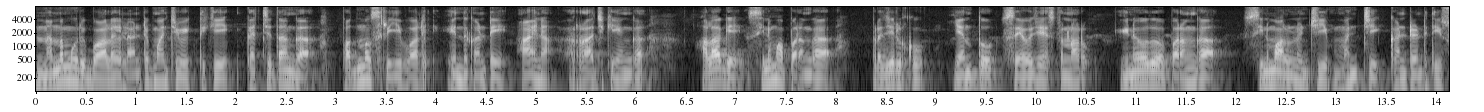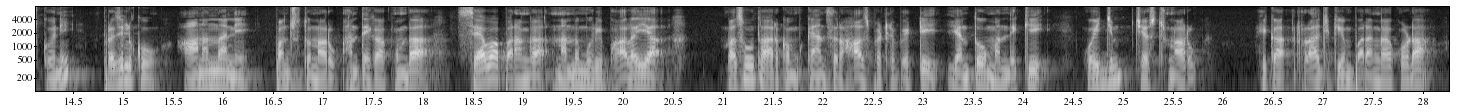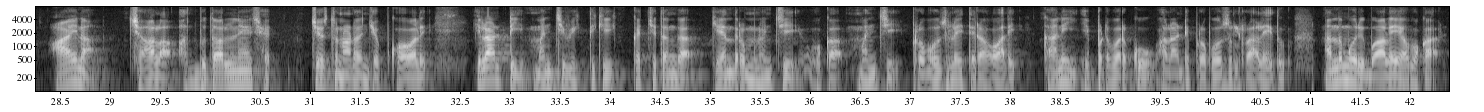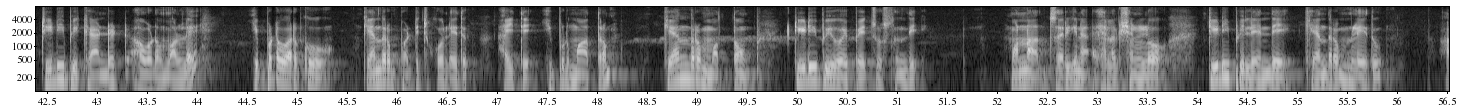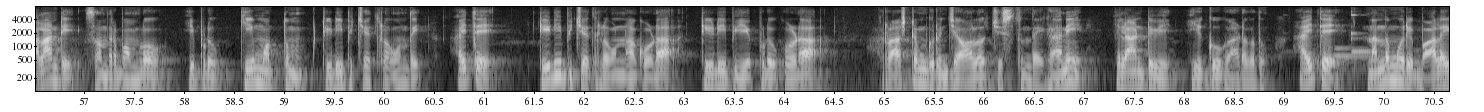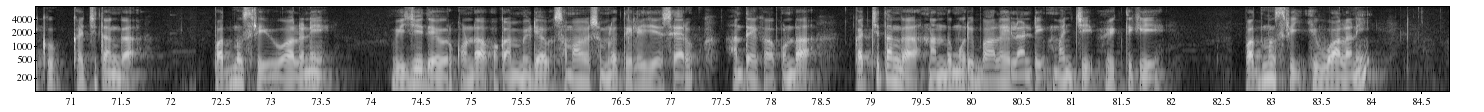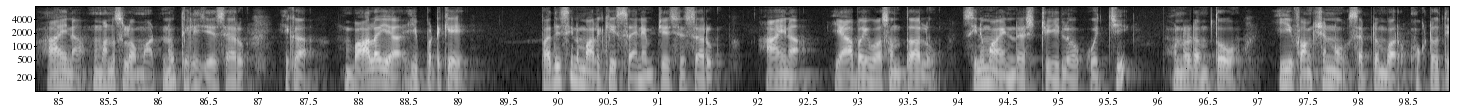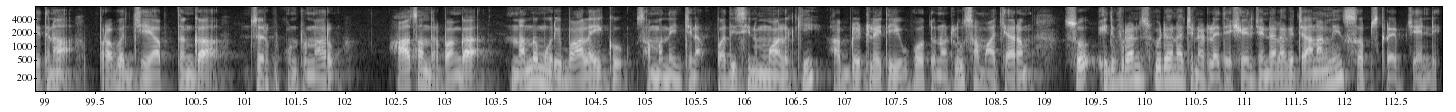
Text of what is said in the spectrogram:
నందమూరి బాలయ్య లాంటి మంచి వ్యక్తికి ఖచ్చితంగా పద్మశ్రీ ఇవ్వాలి. ఎందుకంటే ఆయన రాజకీయంగా అలాగే సినిమా పరంగా ప్రజలకు ఎంతో సేవ చేస్తున్నారు. వినోదపరంగా సినిమాల నుంచి మంచి కంటెంట్ తీసుకొని ప్రజలకు ఆనందాన్ని పంచుతున్నారు. అంతేకాకుండా సేవాపరంగా నందమూరి బాలయ్య బసవతారకం క్యాన్సర్ హాస్పిటల్ పెట్టి ఎంతోమందికి వైద్యం చేస్తున్నారు. ఇక రాజకీయం పరంగా కూడా ఆయన చాలా అద్భుతాలనే చే- చేస్తున్నాడని చెప్పుకోవాలి. ఇలాంటి మంచి వ్యక్తికి ఖచ్చితంగా కేంద్రం నుంచి ఒక మంచి ప్రపోజల్ అయితే రావాలి. కానీ ఇప్పటి వరకు అలాంటి ప్రపోజల్ రాలేదు. నందమూరి బాలయ్య ఒక టీడీపీ క్యాండిడేట్ అవడం వల్లే ఇప్పటి వరకు కేంద్రం పట్టించుకోలేదు. అయితే ఇప్పుడు మాత్రం కేంద్రం మొత్తం టీడీపీ వైపే చూస్తుంది. మొన్న జరిగిన ఎలక్షన్లో టీడీపీ లేనిదే కేంద్రం లేదు. అలాంటి సందర్భంలో ఇప్పుడు కీ మొత్తం టీడీపీ చేతిలో ఉంది. అయితే టీడీపీ చేతిలో ఉన్నా కూడా టీడీపీ ఎప్పుడు కూడా రాష్ట్రం గురించి ఆలోచిస్తుందే కానీ ఇలాంటివి ఎక్కువగా అడగదు. అయితే నందమూరి బాలయ్యకు ఖచ్చితంగా పద్మశ్రీ ఇవ్వాలని విజయ్ దేవరకొండ ఒక మీడియా సమావేశంలో తెలియజేశారు. అంతేకాకుండా ఖచ్చితంగా నందమూరి బాలయ్య లాంటి మంచి వ్యక్తికి పద్మశ్రీ ఇవ్వాలని ఆయన మనసులో మాటను తెలియజేశారు. ఇక బాలయ్య ఇప్పటికే పది సినిమాలకి సైన్యం చేసేశారు. ఆయన యాభై వసంతాలు సినిమా ఇండస్ట్రీలో వచ్చి ఉండడంతో ఈ ఫంక్షన్ను సెప్టెంబర్ ఒకటో తేదీన ప్రపంచవ్యాప్తంగా జరుపుకుంటున్నారు. ఆ సందర్భంగా నందమూరి బాలయ్యకు సంబంధించిన పది సినిమాలకి అప్డేట్లు అయితే ఇవ్వబోతున్నట్లు సమాచారం. సో ఇది ఫ్రెండ్స్ వీడియో నచ్చినట్లయితే షేర్ చేయండి. అలాగే ఛానల్ని సబ్స్క్రైబ్ చేయండి.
